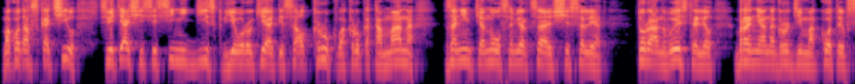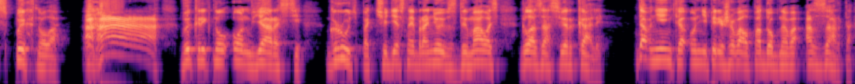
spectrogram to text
Макота вскочил, светящийся синий диск в его руке описал круг вокруг атамана, за ним тянулся мерцающий след. Туран выстрелил, броня на груди Макоты вспыхнула. «Ага!» — выкрикнул он в ярости. Грудь под чудесной броней вздымалась, глаза сверкали. Давненько он не переживал подобного азарта.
